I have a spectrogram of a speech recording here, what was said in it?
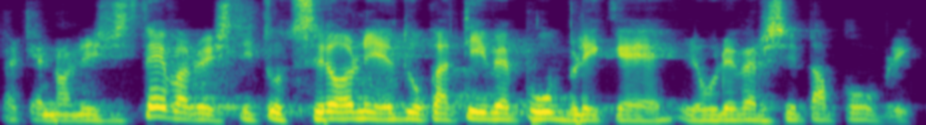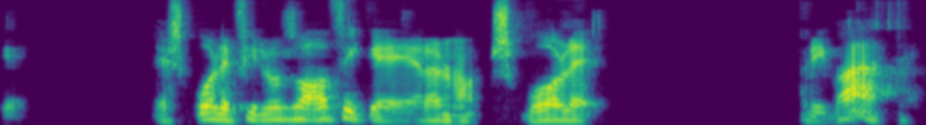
perché non esistevano istituzioni educative pubbliche, le università pubbliche. Le scuole filosofiche erano scuole private.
